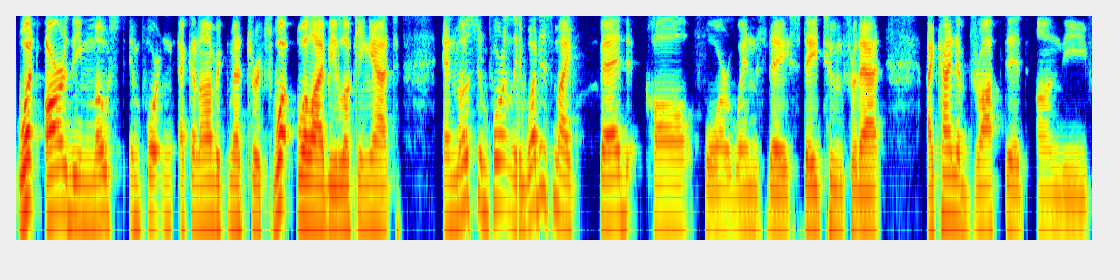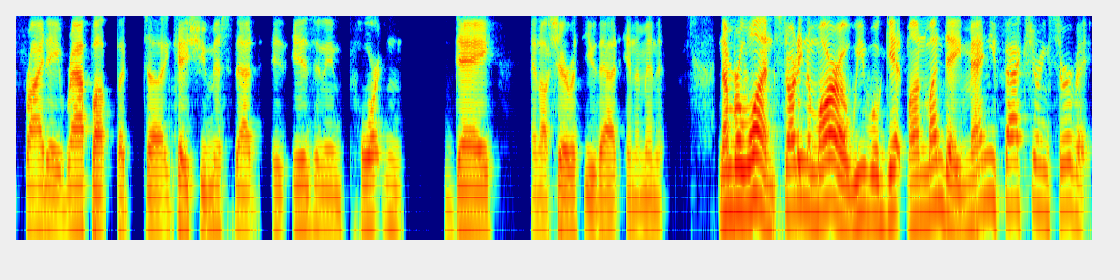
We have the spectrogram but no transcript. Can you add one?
What are the most important economic metrics? What will I be looking at? And most importantly, what is my Fed call for Wednesday? Stay tuned for that. I kind of dropped it on the Friday wrap up, but uh, in case you missed that, it is an important day, and I'll share with you that in a minute. Number one, starting tomorrow, we will get on Monday manufacturing survey.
